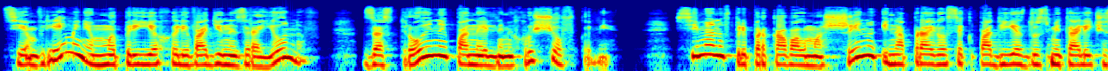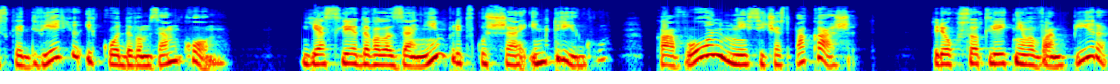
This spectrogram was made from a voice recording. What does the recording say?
Тем временем мы приехали в один из районов, застроенный панельными хрущевками. Семенов припарковал машину и направился к подъезду с металлической дверью и кодовым замком. Я следовала за ним, предвкушая интригу. Кого он мне сейчас покажет? Трехсотлетнего вампира,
